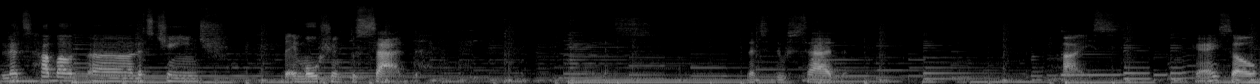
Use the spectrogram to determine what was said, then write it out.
let's how about uh, let's change the emotion to sad. Let's let's do sad eyes. Okay so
